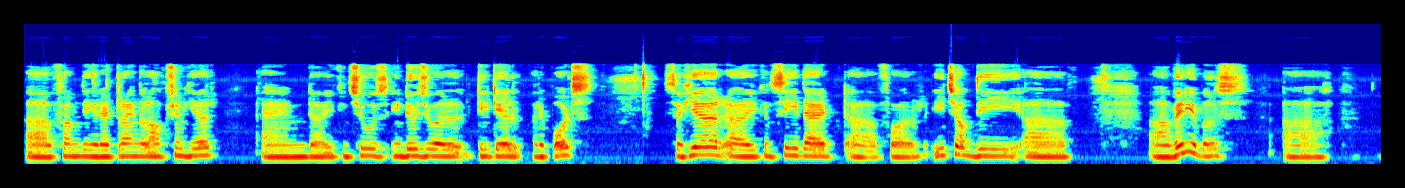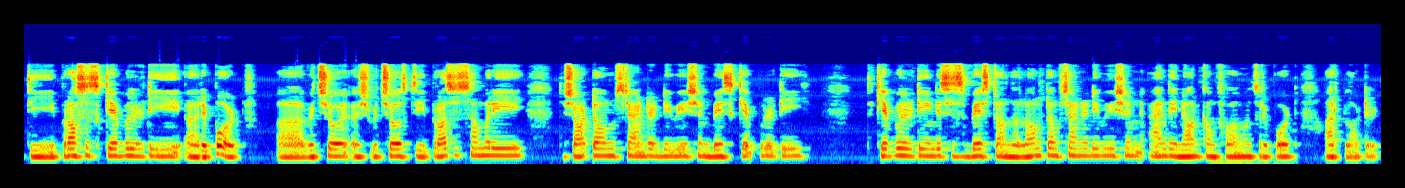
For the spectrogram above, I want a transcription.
uh, from the red triangle option here. And uh, you can choose individual detail reports. So here uh, you can see that uh, for each of the uh, uh, variables the process capability report which, show, which shows the process summary the short-term standard deviation based capability the capability indices based on the long-term standard deviation and the non-conformance report are plotted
